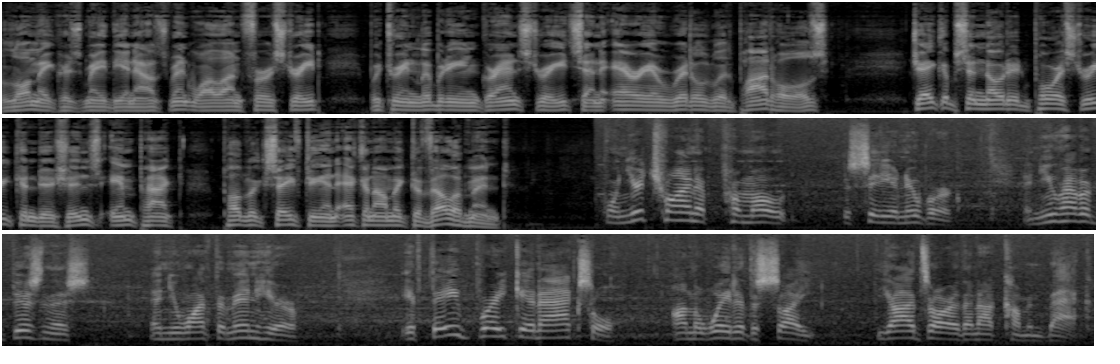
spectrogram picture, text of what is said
The lawmakers made the announcement while on First Street, between Liberty and Grand Streets, an area riddled with potholes. Jacobson noted poor street conditions impact public safety and economic development. When you're trying to promote the city of Newburgh and you have a business and you want them in here, if they break an axle on the way to the site, the odds are they're not coming back.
